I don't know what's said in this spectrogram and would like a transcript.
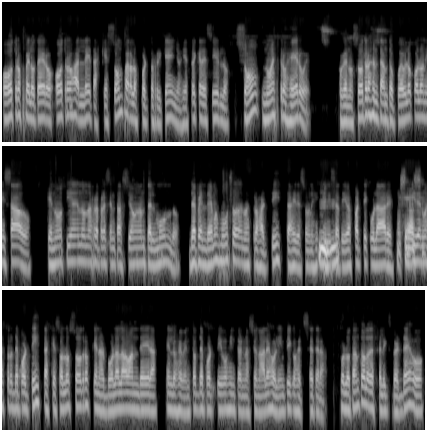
otros peloteros, otros atletas que son para los puertorriqueños, y esto hay que decirlo, son nuestros héroes, porque nosotros en tanto pueblo colonizado, que no tiene una representación ante el mundo, dependemos mucho de nuestros artistas y de sus iniciativas particulares y de nuestros deportistas, que son los otros que enarbolan la bandera en los eventos deportivos internacionales, olímpicos, etcétera. Por lo tanto, lo de Félix Verdejo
